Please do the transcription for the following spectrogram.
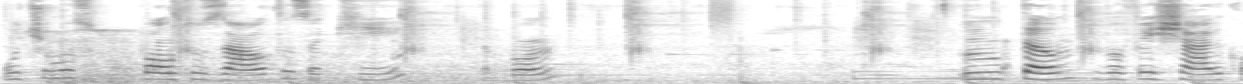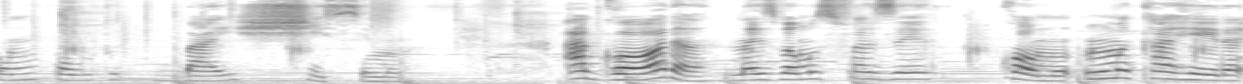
últimos pontos altos aqui, tá bom? Então, vou fechar com um ponto baixíssimo. Agora, nós vamos fazer como uma carreira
